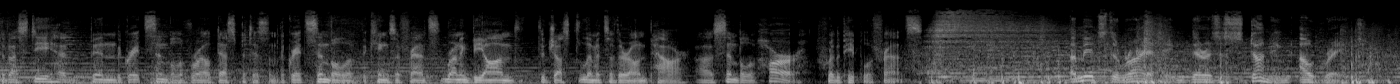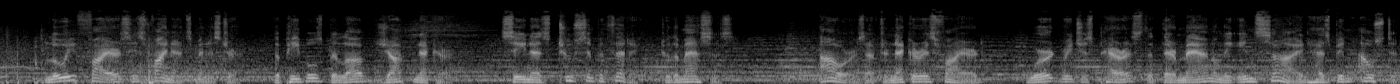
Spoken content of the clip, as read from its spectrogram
The Bastille had been the great symbol of royal despotism, the great symbol of the kings of France running beyond the just limits of their own power, a symbol of horror for the people of France. Amidst the rioting, there is a stunning outrage. Louis fires his finance minister, the people's beloved Jacques Necker, seen as too sympathetic to the masses. Hours after Necker is fired, word reaches Paris that their man on the inside has been ousted.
